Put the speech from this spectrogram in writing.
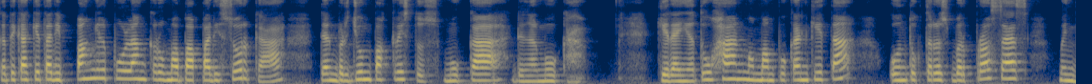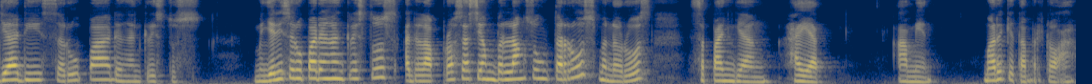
ketika kita dipanggil pulang ke rumah Bapa di surga dan berjumpa Kristus muka dengan muka. Kiranya Tuhan memampukan kita untuk terus berproses menjadi serupa dengan Kristus. Menjadi serupa dengan Kristus adalah proses yang berlangsung terus-menerus sepanjang hayat. Amin. Mari kita berdoa.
